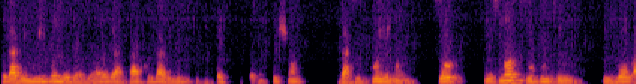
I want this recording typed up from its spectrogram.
Whether they even know that they are under attack, whether they're able to detect the penetration that is going on. So it's not too good to involve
